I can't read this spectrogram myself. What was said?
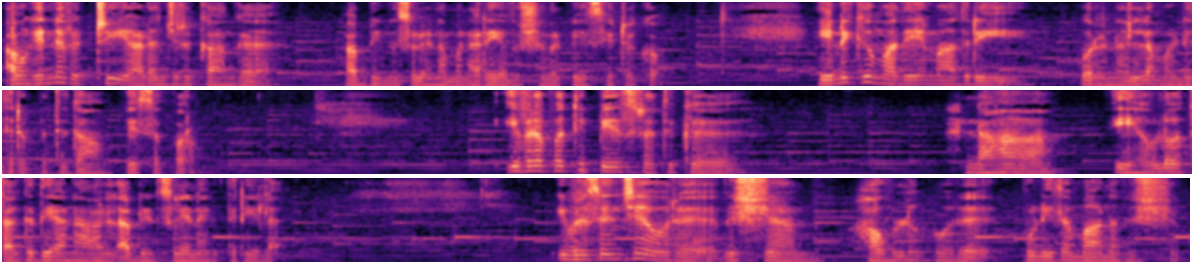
அவங்க என்ன வெற்றி அடைஞ்சிருக்காங்க அப்படின்னு சொல்லி நம்ம நிறைய விஷயங்கள் பேசிகிட்டு இருக்கோம். இன்றைக்கும் அதே மாதிரி ஒரு நல்ல மனிதரை பற்றி தான் பேச போகிறோம் இவரை பற்றி பேசுகிறதுக்கு நான் எவ்வளோ தகுதியான ஆள் அப்படின்னு சொல்லி எனக்கு தெரியல. இவர் செஞ்ச ஒரு விஷயம் அவ்வளோ ஒரு புனிதமான விஷயம்.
